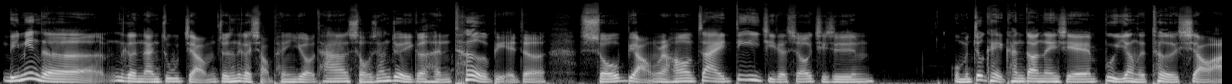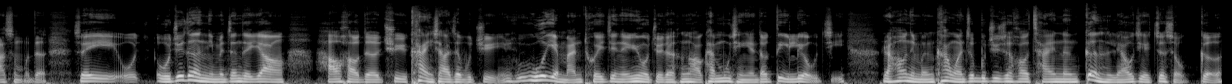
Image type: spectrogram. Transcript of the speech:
里面的那个男主角就是那个小朋友，他手上就有一个很特别的手表。然后在第一集的时候，其实。我们就可以看到那些不一样的特效啊什么的，所以我我觉得你们真的要好好的去看一下这部剧，我也蛮推荐的，因为我觉得很好看。目前演到第六集，然后你们看完这部剧之后，才能更了解这首歌。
